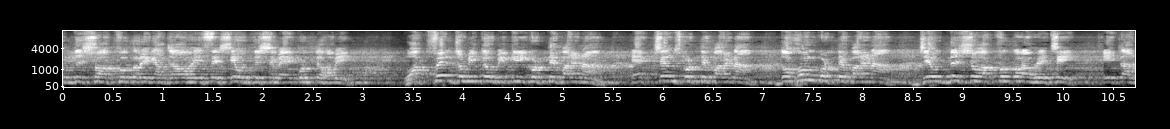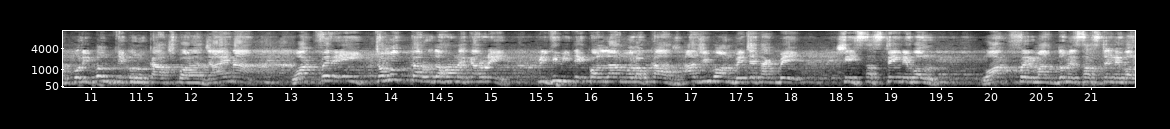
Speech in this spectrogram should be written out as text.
উদ্দেশ্যে অক্ষ করে যাওয়া হয়েছে, সে উদ্দেশ্যে ব্যয় করতে হবে। ওয়াকফের জমি কেউ বিক্রি করতে পারে না এক্সচেঞ্জ করতে পারে না, দখল করতে পারে না, যে উদ্দেশ্য অক্ষ করা হয়েছে এটার পরিপন্থী কোনো কাজ করা যায় না। ওয়াকফের এই চমৎকার উদাহরণের কারণে পৃথিবীতে কল্যাণমূলক কাজ আজীবন বেঁচে থাকবে, সেই সাস্টেইনেবল ওয়াকফের মাধ্যমে সাস্টেনেবল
